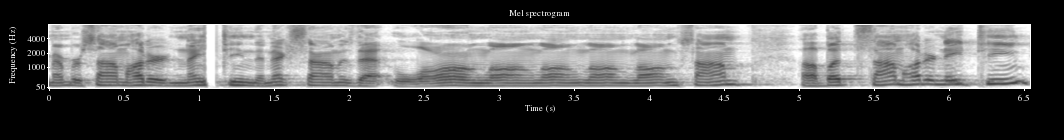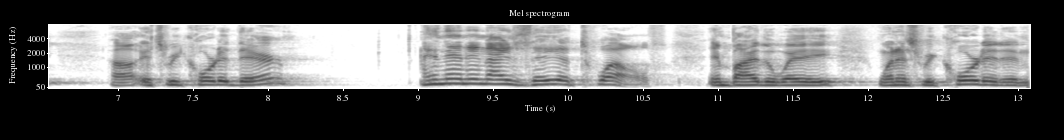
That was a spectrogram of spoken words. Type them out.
Remember Psalm 119, the next psalm is that long, long, long, long, long psalm. Uh, but Psalm 118, uh, it's recorded there. And then in Isaiah 12. And by the way, when it's recorded in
